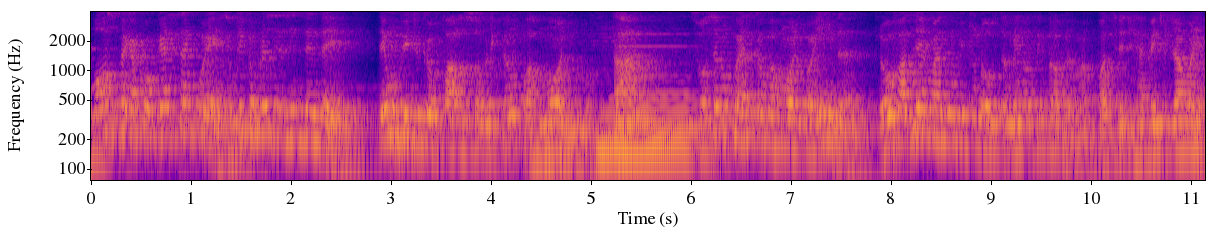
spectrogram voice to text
Posso pegar qualquer sequência. O que, que eu preciso entender? Tem um vídeo que eu falo sobre campo harmônico, tá? Se você não conhece campo harmônico ainda, eu vou fazer mais um vídeo novo também, não tem problema. Pode ser de repente de amanhã.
